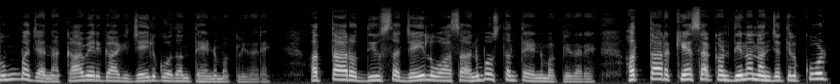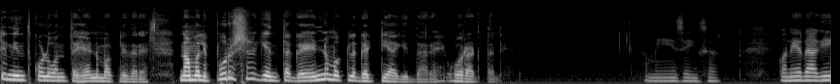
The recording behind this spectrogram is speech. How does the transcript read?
ತುಂಬ ಜನ ಕಾವೇರಿಗಾಗಿ ಜೈಲಿಗೆ ಹೋದಂಥ ಹೆಣ್ಣುಮಕ್ಳಿದ್ದಾರೆ. ಹತ್ತಾರು ದಿವಸ ಜೈಲು ವಾಸ ಅನುಭವಿಸಿದಂಥ ಹೆಣ್ಮಕ್ಳಿದ್ದಾರೆ ಹತ್ತಾರು ಕೇಸ್ ಹಾಕೊಂಡು ದಿನ ನನ್ನ ಜೊತೆಲಿ ಕೋರ್ಟಿ ನಿಂತ್ಕೊಳ್ಳುವಂಥ ಹೆಣ್ಮಕ್ಳಿದ್ದಾರೆ ನಮ್ಮಲ್ಲಿ ಪುರುಷರಿಗಿಂತ ಗ ಹೆಣ್ಣು ಮಕ್ಕಳು ಗಟ್ಟಿಯಾಗಿದ್ದಾರೆ ಹೋರಾಟದಲ್ಲಿ. ಅಮೇಝಿಂಗ್ ಸರ್ ಕೊನೆಯದಾಗಿ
